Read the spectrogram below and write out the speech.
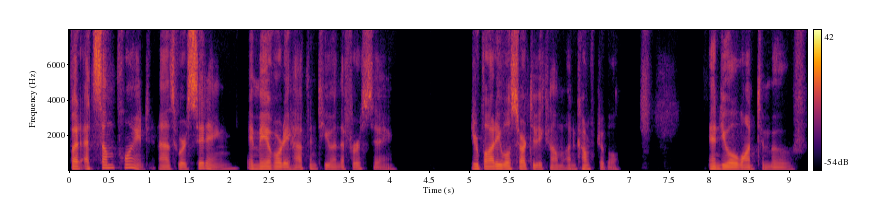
but at some point, as we're sitting, it may have already happened to you in the first sitting. Your body will start to become uncomfortable, and you will want to move.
